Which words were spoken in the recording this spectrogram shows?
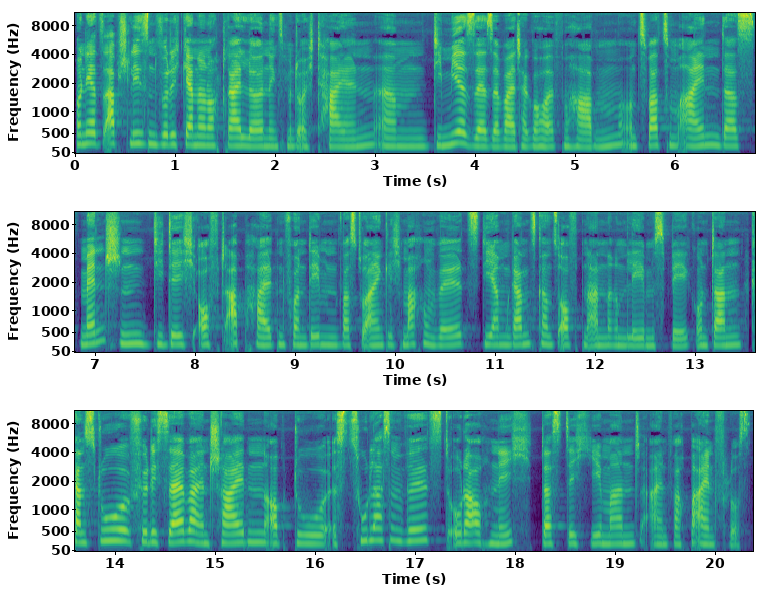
Und jetzt abschließend würde ich gerne noch drei Learnings mit euch teilen, ähm, die mir sehr, sehr weitergeholfen haben. Und zwar zum einen, dass Menschen, die dich oft abhalten von dem, was du eigentlich machen willst, die haben ganz, ganz oft einen anderen Lebensweg. Und dann kannst du für dich selber entscheiden, ob du es zulassen willst oder auch nicht, dass dich jemand einfach beeinflusst.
